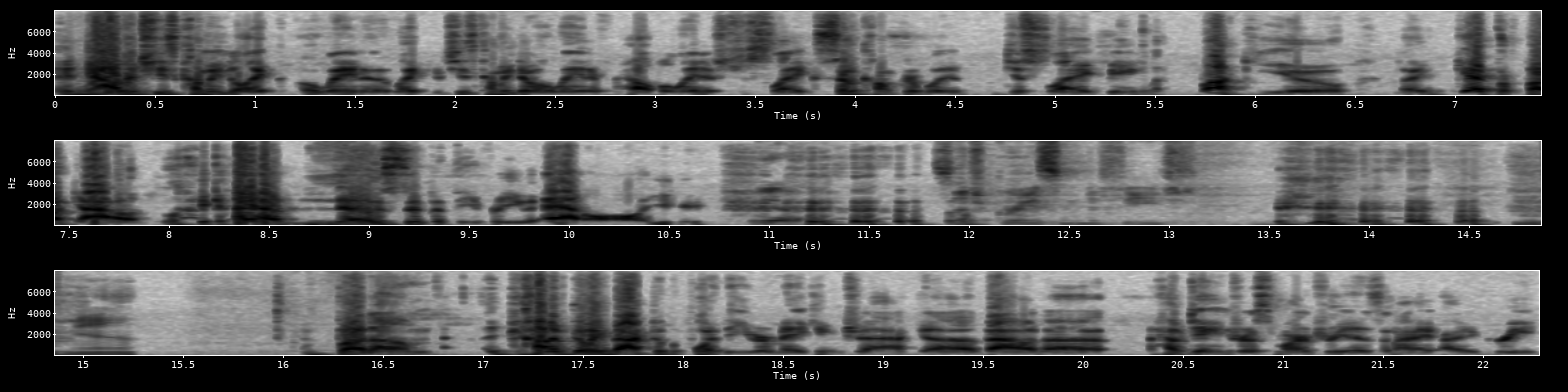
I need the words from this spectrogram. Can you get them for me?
and now that she's coming to like Olenna, like she's coming to Olenna for help. Olenna's just like so comfortably, just like being like "fuck you," like get the fuck out. Like I have no sympathy for you at all. You, Yeah. Such grace and defeat. Yeah. but um, kind of going back to the point that you were making, Jack, uh, about uh, how dangerous Margaery is, and I, I agree.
